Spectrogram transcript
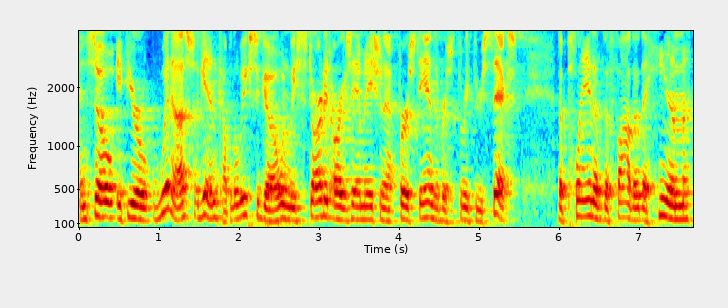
And so, if you're with us, again, a couple of weeks ago, when we started our examination at first stanza, verses 3 through 6, the plan of the Father, the hymn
